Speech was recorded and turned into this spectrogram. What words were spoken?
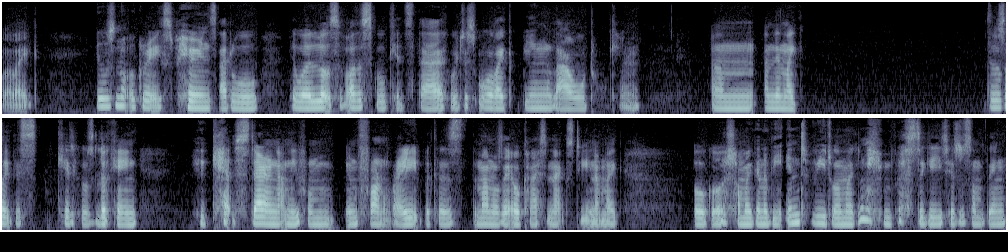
but like, it was not a great experience at all. There were lots of other school kids there who were just all like being loud, talking. Um, and then like, there was like this kid who was looking who kept staring at me from in front, right? Because the man was like, "Oh, can I sit next to you?" And I'm like, "Oh gosh, am I gonna be interviewed or am I gonna be investigated or something?"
